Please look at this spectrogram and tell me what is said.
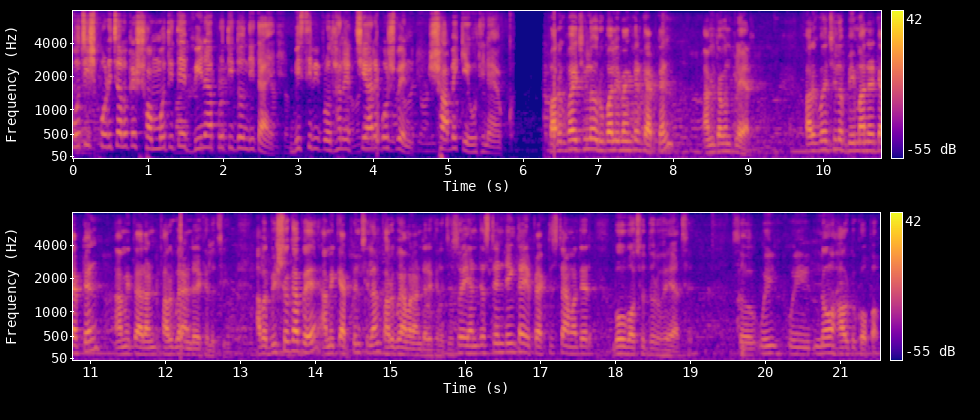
পঁচিশ পরিচালকের সম্মতিতে বিনা প্রতিদ্বন্দ্বিতায় বিসিবি প্রধানের চেয়ারে বসবেন সাবেক অধিনায়ক। ফারুক ভাই ছিল রূপালী ব্যাংকের ক্যাপ্টেন, আমি তখন প্লেয়ার ফারুক ভাই ছিল বিমানের ক্যাপ্টেন, আমি তার ফারুক ভাইয়ের আন্ডারে খেলেছি। আবার বিশ্বকাপে আমি ক্যাপ্টেন ছিলাম, ফারুক ভাই আমার আন্ডারে খেলেছে। সো এই আন্ডারস্ট্যান্ডিংটা এই প্র্যাকটিসটা আমাদের বহু বছর ধরে হয়ে আছে। So we we know how to cope up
